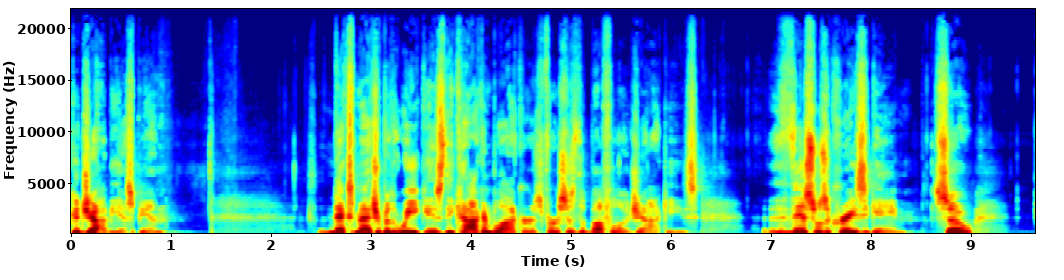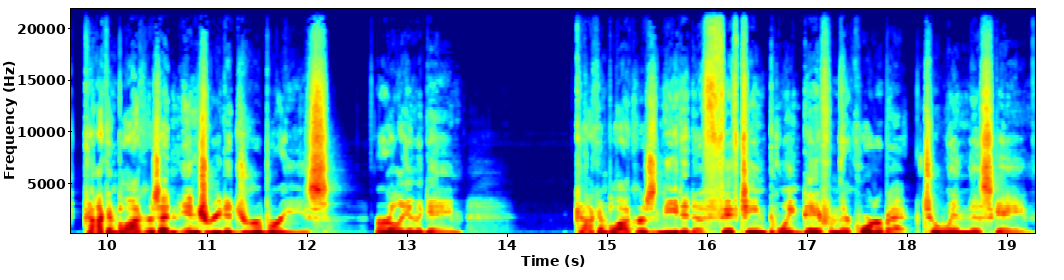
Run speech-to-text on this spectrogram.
good job, ESPN. Next matchup of the week is the Cock and Blockers versus the Buffalo Jockeys. This was a crazy game. So, Cock and Blockers had an injury to Drew Brees early in the game. Cock and Blockers needed a 15 point day from their quarterback to win this game.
